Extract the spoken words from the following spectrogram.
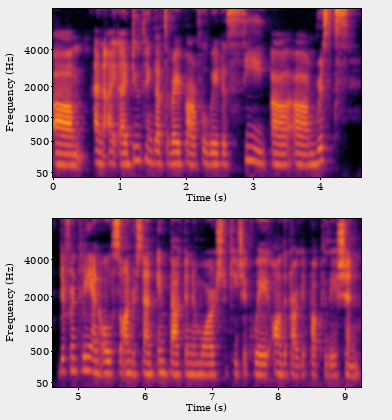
Um, and I, I, do think that's a very powerful way to see uh, um, risks differently and also understand impact in a more strategic way on the target population.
